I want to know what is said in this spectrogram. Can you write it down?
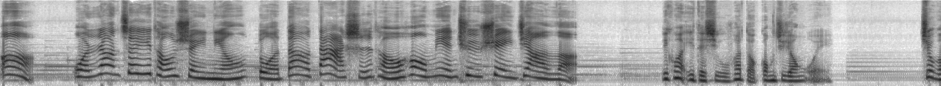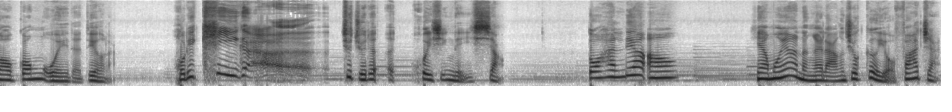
哦，我让这一头水牛躲到大石头后面去睡觉了。”你看，伊就是无法度攻击种话，就要恭维的对了。火力气个，就觉得呃会心的一笑。多喊了后。亚摩亚两个人就各有发展。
